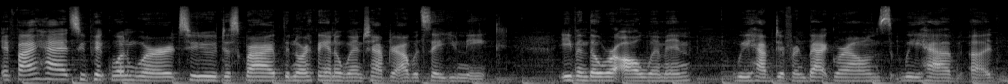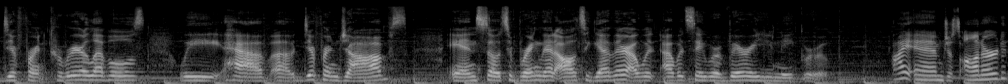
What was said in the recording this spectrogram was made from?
If I had to pick one word to describe the North Anna WIN chapter, I would say unique. Even though we're all women, we have different backgrounds, we have uh, different career levels, we have uh, different jobs, and so to bring that all together, I would, I would say we're a very unique group. I am just honored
